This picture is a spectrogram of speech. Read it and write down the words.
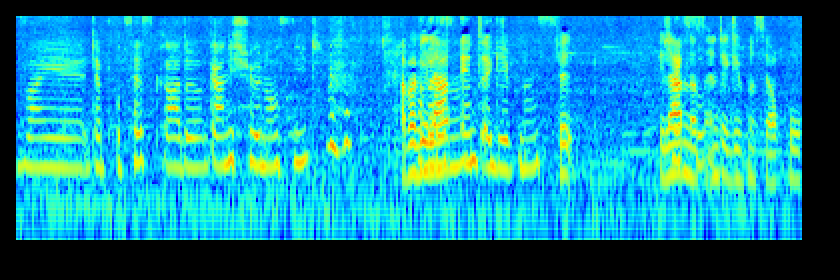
weil der Prozess gerade gar nicht schön aussieht. Aber wir aber laden, das Endergebnis. wir, wir laden das? Endergebnis ja auch hoch.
